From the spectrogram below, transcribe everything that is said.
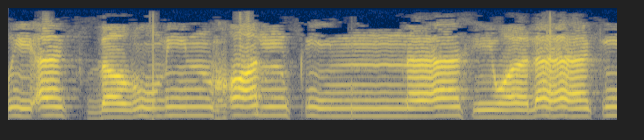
الأرض أكبر من خلق الناس ولكن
